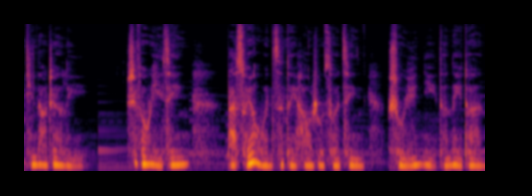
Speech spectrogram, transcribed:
听到这里，是否已经把所有文字对号入座进属于你的那段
